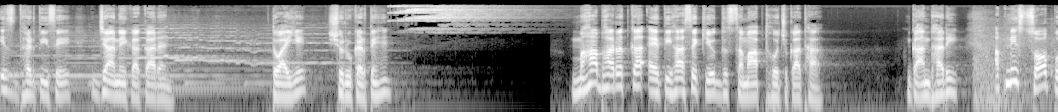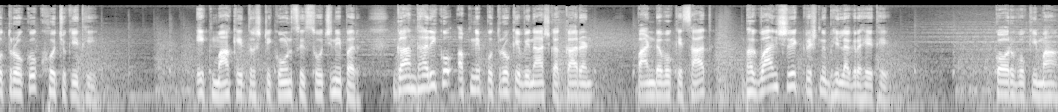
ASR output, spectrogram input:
इस धरती से जाने का कारण। तो आइए शुरू करते हैं। महाभारत का ऐतिहासिक युद्ध समाप्त हो चुका था। गांधारी अपने सौ पुत्रों को खो चुकी थी। एक माँ के दृष्टिकोण से सोचने पर गांधारी को अपने पुत्रों के विनाश का कारण पांडवों के साथ भगवान श्री कृष्ण भी लग रहे थे। कौरवों की माँ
